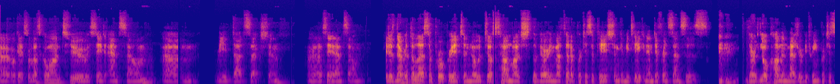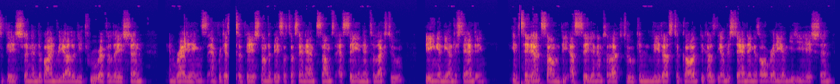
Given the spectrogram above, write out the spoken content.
Uh, okay, so let's go on to Saint Anselm. Um, read that section. Uh, St. Anselm. It is nevertheless appropriate to note just how much the very method of participation can be taken in different senses. there is no common measure between participation in divine reality through revelation and writings, and participation on the basis of St. Anselm's Esse in Intellectu, being in the understanding. In St. Anselm, the Esse in Intellectu can lead us to God because the understanding is already a mediation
